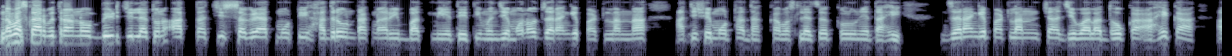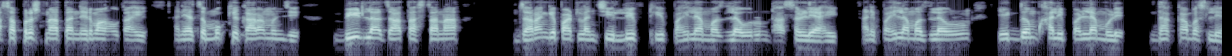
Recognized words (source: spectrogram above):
नमस्कार मित्रांनो बीड जिल्ह्यातून आत्ताची सगळ्यात मोठी हादरवून टाकणारी बातमी येते. ती म्हणजे मनोज जरांगे पाटलांना अतिशय मोठा धक्का बसल्याचं कळून येत आहे. जरांगे पाटलांच्या जीवाला धोका आहे का? असा प्रश्न आता निर्माण होत आहे. आणि याचं मुख्य कारण म्हणजे बीडला जात असताना जरांगे पाटलांची लिफ्ट ही पहिल्या मजल्यावरून ढासळली आहे. आणि पहिल्या मजल्यावरून एकदम खाली पडल्यामुळे धक्का बसले.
